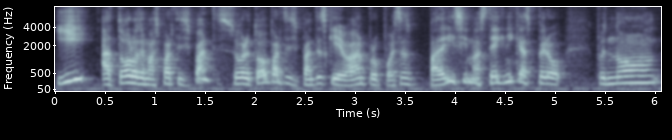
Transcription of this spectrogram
y a todos los demás participantes, sobre todo participantes que llevaban propuestas padrísimas, técnicas, pero pues no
